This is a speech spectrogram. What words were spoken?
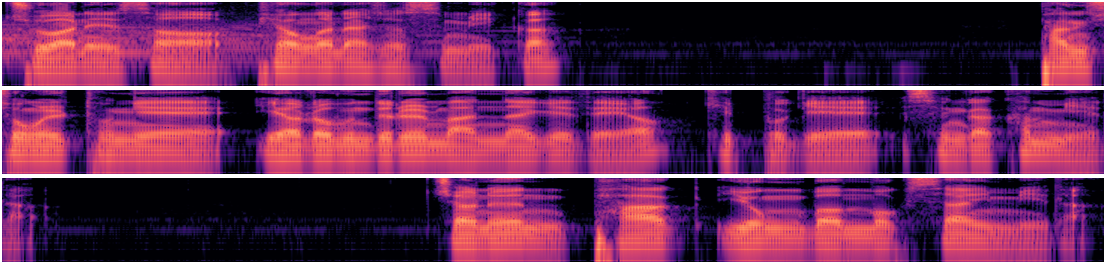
주 안에서 평안하셨습니까? 방송을 통해 여러분들을 만나게 되어 기쁘게 생각합니다. 저는 박용범 목사입니다.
